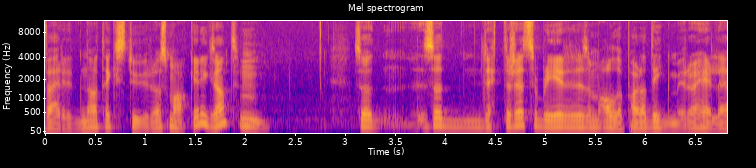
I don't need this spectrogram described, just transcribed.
verden av teksturer og smaker. ikke sant? Mm. Så, så rett og slett så blir liksom alle paradigmer og hele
